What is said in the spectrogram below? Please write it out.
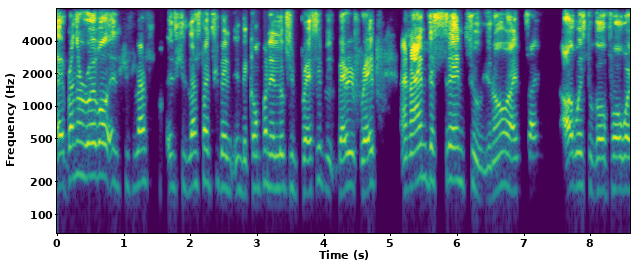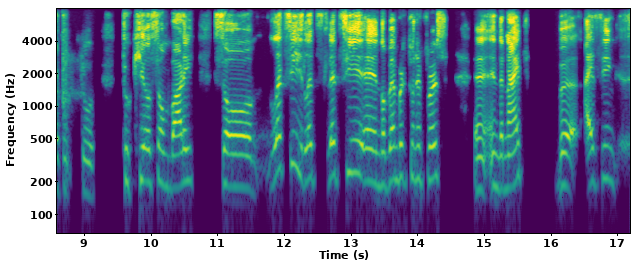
Uh, Brandon Royval in his last in his last fight in the, in the company looks impressive, very brave, and I'm the same too. You know, I'm trying always to go forward to, to to kill somebody. So let's see, let's let's see uh, November twenty first uh, in the night. But I think uh,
